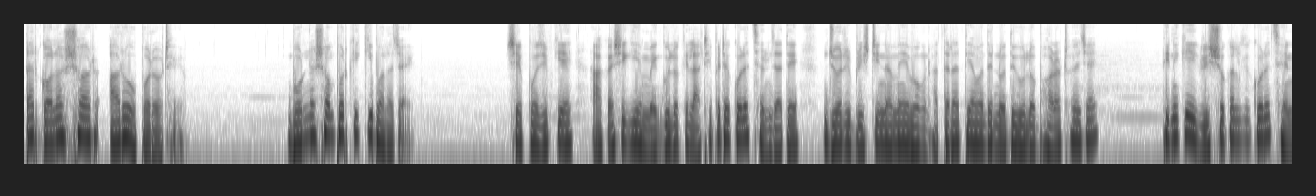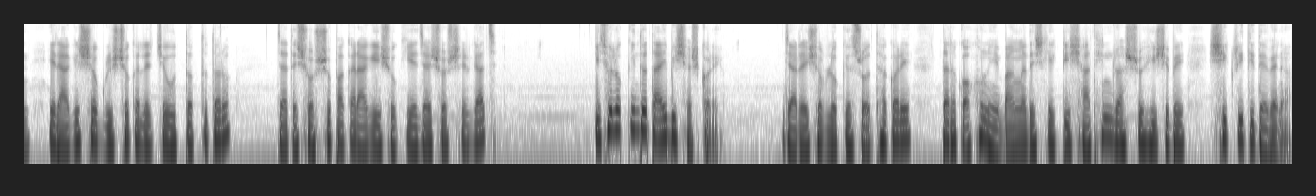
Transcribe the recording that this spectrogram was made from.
তার গলার স্বর আরও ওপরে ওঠে। বন্যা সম্পর্কে কি বলা যায়? শেখ মুজিবকে আকাশে গিয়ে মেঘগুলোকে লাঠিপেটা করেছেন যাতে জোরে বৃষ্টি নামে এবং রাতারাতি আমাদের নদীগুলো ভরাট হয়ে যায়? তিনি কি এই গ্রীষ্মকালকে করেছেন? এর আগের সব গ্রীষ্মকালের চেয়ে উত্তপ্ততর, যাতে শস্য পাকার আগেই শুকিয়ে যায় শস্যের গাছ? কিছু লোক কিন্তু তাই বিশ্বাস করে। যারা এইসব লোককে শ্রদ্ধা করে, তারা কখনোই বাংলাদেশকে একটি স্বাধীন রাষ্ট্র হিসেবে স্বীকৃতি দেবে না।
